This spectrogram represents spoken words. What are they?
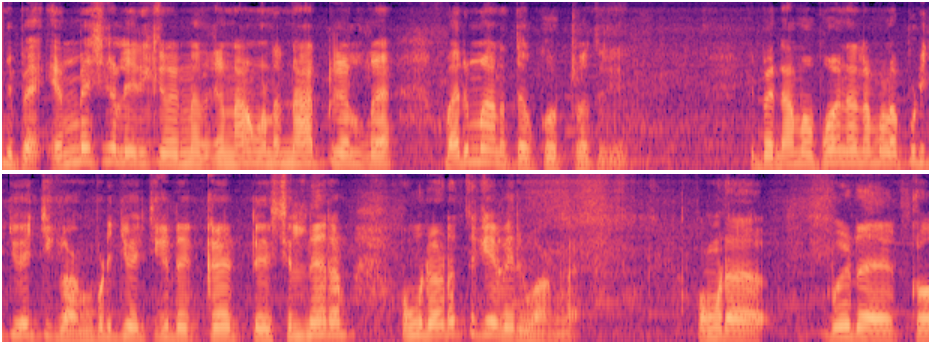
இப்போ எம்பசிகள் இருக்கிற நான் அவங்களோட நாட்டுகளில் வருமானத்தை கூட்டுறதுக்கு இப்போ நம்ம போனால் நம்மளை பிடிச்சி வச்சுக்குவாங்க பிடிச்சி வச்சுக்கிட்டு கேட்டு சில நேரம் உங்களோட இடத்துக்கே வருவாங்க. உங்களோட வீடுக்கோ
